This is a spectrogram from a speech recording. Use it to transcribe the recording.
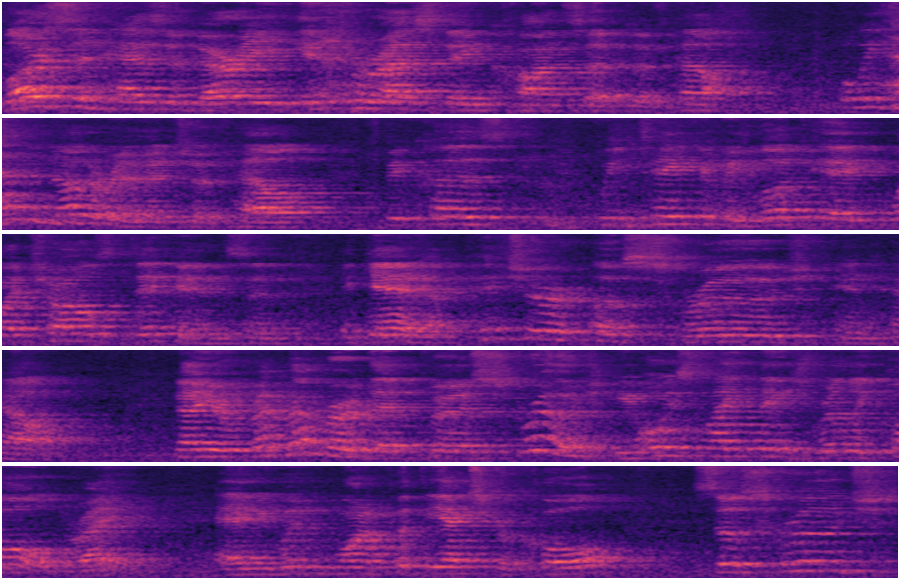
Larson has a very interesting concept of hell. But we have another image of hell because we take and we look at what Charles Dickens and Again, a picture of Scrooge in hell. Now you remember that for Scrooge, he always liked things really cold, right? And he wouldn't want to put the extra coal. So Scrooge,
